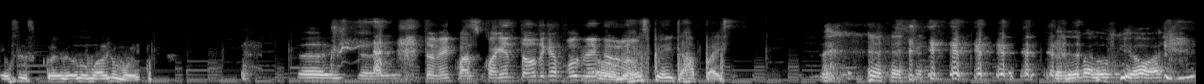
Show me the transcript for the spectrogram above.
essas coisas eu não manjo muito. Ai, cara. Também quase quarentão daqui a pouco, né, Ô, Pedro? me respeita, rapaz. O Danilo é mais novo que eu, eu acho.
